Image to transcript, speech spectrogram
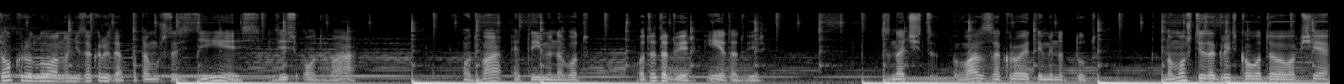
то крыло, оно не закрыто, потому что здесь, здесь О2. О2 это именно вот, вот эта дверь и эта дверь. Значит, вас закроет именно тут. Но можете закрыть кого-то вообще,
